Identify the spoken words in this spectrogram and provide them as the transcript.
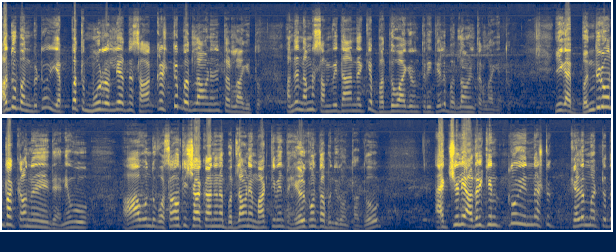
ಅದು ಬಂದ್ಬಿಟ್ಟು ಎಪ್ಪತ್ತ್ಮೂರರಲ್ಲಿ ಅದನ್ನ ಸಾಕಷ್ಟು ಬದಲಾವಣೆಯನ್ನು ತರಲಾಗಿತ್ತು. ಅಂದರೆ ನಮ್ಮ ಸಂವಿಧಾನಕ್ಕೆ ಬದ್ಧವಾಗಿರುವಂಥ ರೀತಿಯಲ್ಲಿ ಬದಲಾವಣೆ ತರಲಾಗಿತ್ತು. ಈಗ ಬಂದಿರುವಂಥ ಕಾನೂನು ಏನಿದೆ, ನೀವು ಆ ಒಂದು ವಸಾಹತಿ ಕಾನೂನ ಬದಲಾವಣೆ ಮಾಡ್ತೀವಿ ಅಂತ ಹೇಳ್ಕೊತಾ ಬಂದಿರುವಂಥದ್ದು ಆ್ಯಕ್ಚುಲಿ ಅದಕ್ಕಿಂತಲೂ ಇನ್ನಷ್ಟು ಕೆಳಮಟ್ಟದ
